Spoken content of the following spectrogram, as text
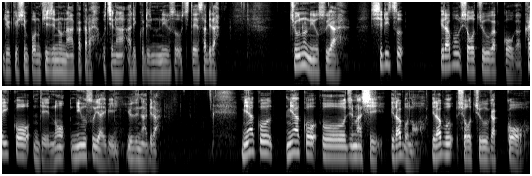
琉球新報の記事の中からうちなありくりのニュースうちてさびだ。中のニュースや私立伊良部小中学校が開校でのニュースやいびんゆでなびら宮古宮古島市伊良部の伊良部小中学校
